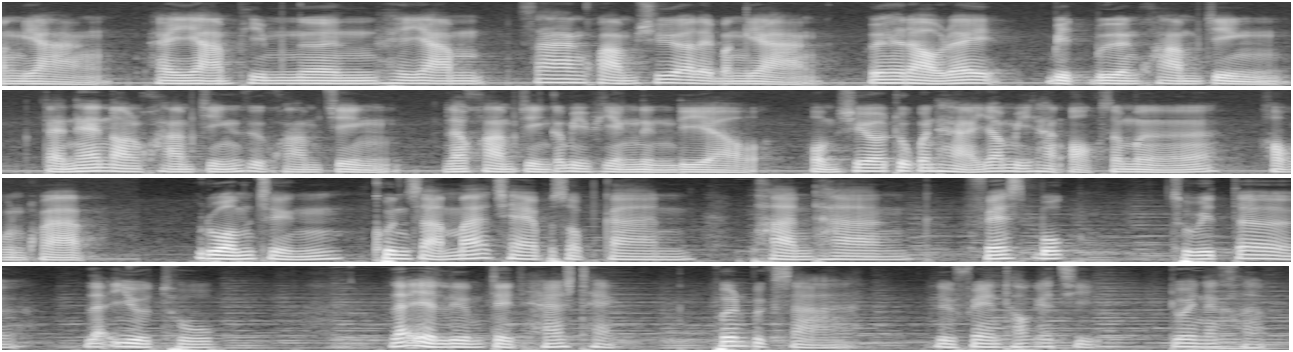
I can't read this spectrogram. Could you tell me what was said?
บางอย่าง พยายามพิมพ์เงิน พยายามสร้างความเชื่ออะไรบางอย่าง เพื่อให้เราได้บิดเบือนความจริง แต่แน่นอนความจริงก็คือความจริง แล้วความจริงก็มีเพียงหนึ่งเดียว ผมเชื่อว่าทุกปัญหาย่อมมีทางออกเสมอ ขอบคุณครับ รวมถึงคุณสามารถแชร์ประสบการณ์ ผ่านทาง Facebook Twitter และ YouTube และอย่าลืมติด Hashtag เพื่อนปรึกษาหรือ f r ร e n d t a l k ด้วยนะครับ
